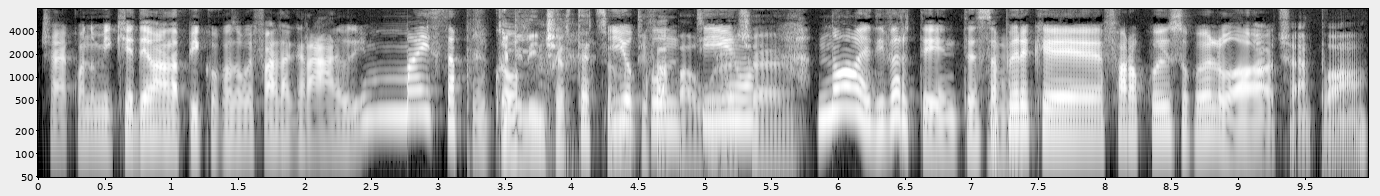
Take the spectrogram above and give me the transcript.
cioè quando mi chiedevano da piccolo cosa vuoi fare da grande, mai saputo. Quindi l'incertezza io non ti continuo, fa paura? Cioè... No, è divertente sapere mm. che farò questo, quello, oh, cioè un po'.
